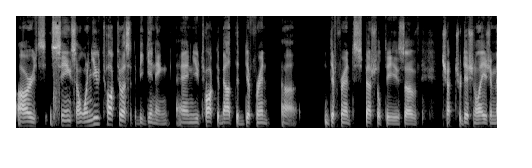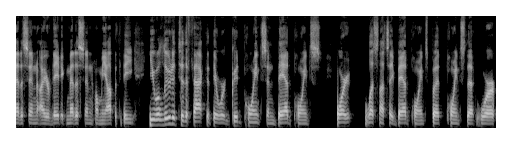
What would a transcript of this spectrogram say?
are seeing some, when you talked to us at the beginning and you talked about the different uh, different specialties of traditional Asian medicine, Ayurvedic medicine, homeopathy, you alluded to the fact that there were good points and bad points, or let's not say bad points, but points that were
